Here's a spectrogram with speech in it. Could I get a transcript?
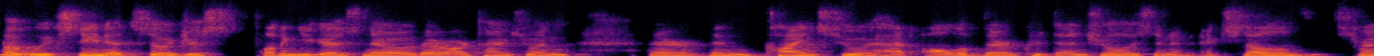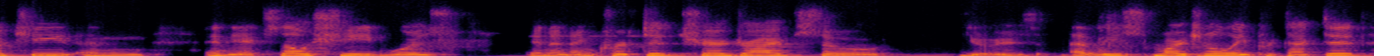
but we've seen it. So just letting you guys know, there are times when there have been clients who had all of their credentials in an Excel spreadsheet, and and the Excel sheet was in an encrypted share drive, so it was at least marginally protected.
